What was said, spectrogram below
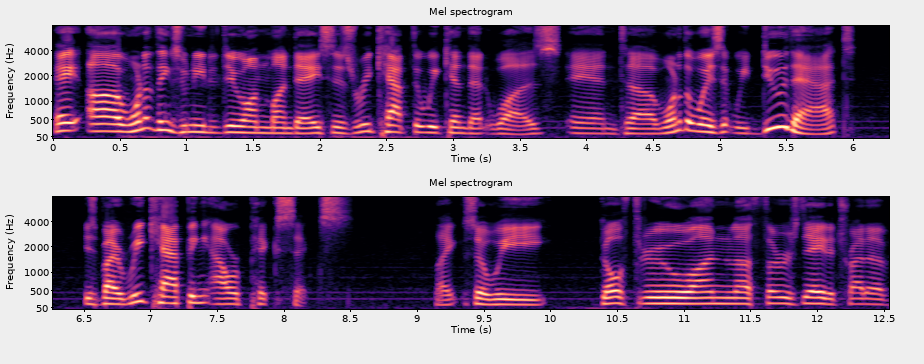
Hey, uh, one of the things we need to do on Mondays is recap the weekend that was. And uh, one of the ways that we do that is by recapping our pick six. Like, so we go through on uh, Thursday to try to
